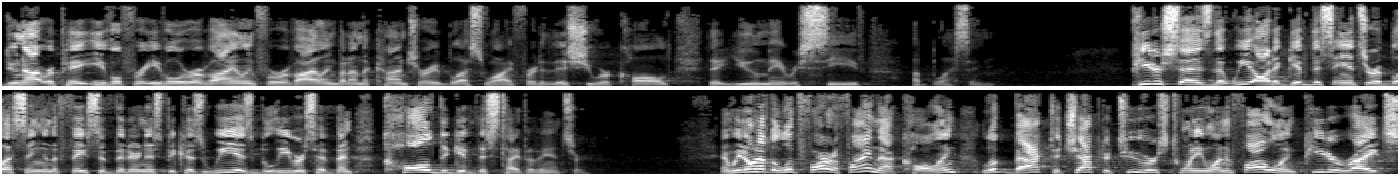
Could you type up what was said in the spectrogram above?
Do not repay evil for evil or reviling for reviling, but on the contrary, bless why? For to this you were called, that you may receive a blessing. Peter says that we ought to give this answer a blessing in the face of bitterness because we as believers have been called to give this type of answer. And we don't have to look far to find that calling. Look back to chapter 2, verse 21 and following. Peter writes,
